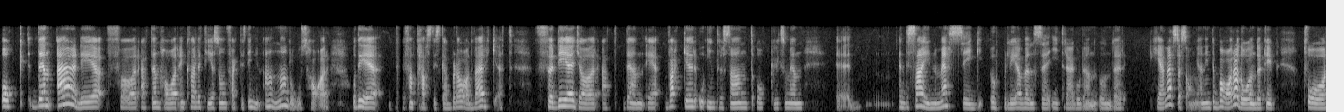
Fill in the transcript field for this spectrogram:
Och den är det för att den har en kvalitet som faktiskt ingen annan ros har. Och det är det fantastiska bladverket. För det gör att den är vacker och intressant och liksom en, eh, en designmässig upplevelse i trädgården under hela säsongen. Inte bara då under typ två,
